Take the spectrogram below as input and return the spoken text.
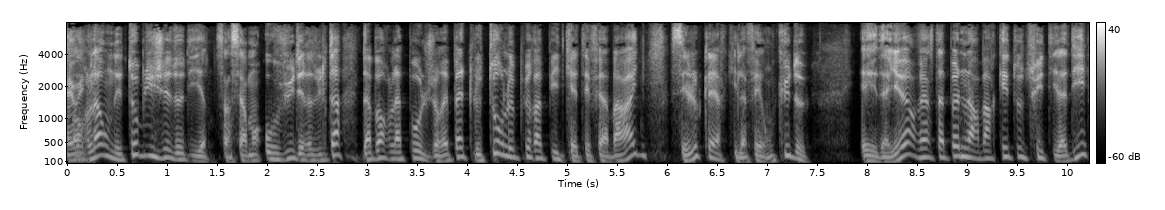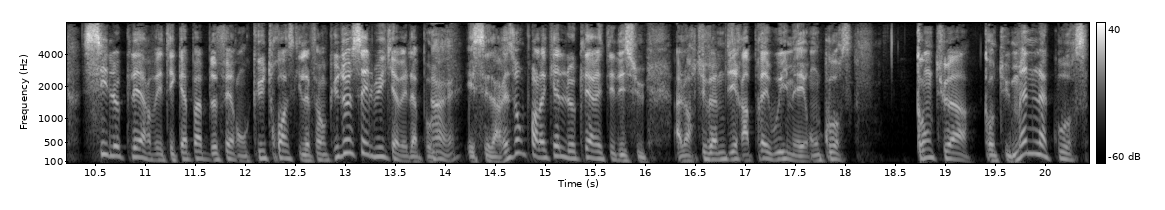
Eh Alors oui. là, on est obligé de dire, sincèrement, au vu des résultats, d'abord la pole. Je répète, le tour le plus rapide qui a été fait à Bahreïn, c'est Leclerc qui l'a fait en Q2. Et d'ailleurs, Verstappen l'a remarqué tout de suite. Il a dit, si Leclerc avait été capable de faire en Q3 ce qu'il a fait en Q2, c'est lui qui avait la. Ouais. Et c'est la raison pour laquelle Leclerc était déçu. Alors tu vas me dire après, oui, mais en course, quand tu as, quand tu mènes la course,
